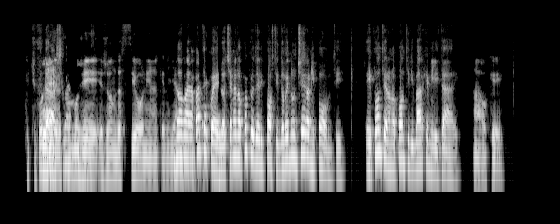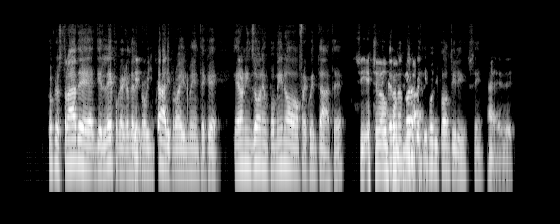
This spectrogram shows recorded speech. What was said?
che ci furono darsi, delle ma- famose esondazioni anche negli anni. No, ma a parte 80. quello, c'erano proprio dei posti dove non c'erano i ponti e i ponti erano ponti di barche militari, Ah, ok. proprio strade dell'epoca, che erano delle Sì. provinciali probabilmente, che erano in zone un po' meno frequentate. Sì, e c'era un di ancora quel tipo di ponti lì, sì. Eh,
